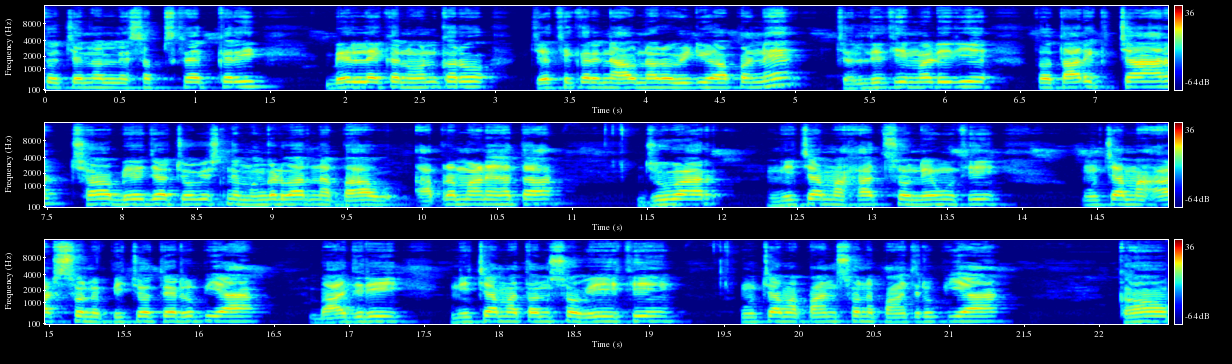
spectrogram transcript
તો ચેનલને સબસ્ક્રાઈબ કરી બેલ લાઇકન ઓન કરો, જેથી કરીને આવનારો વીડિયો આપણને જલ્દીથી મળી રહે. તો તારીખ ચાર છ બે હજાર ચોવીસને મંગળવારના ભાવ આ પ્રમાણે હતા. જુવાર નીચામાં સાતસો નેવુંથી ઊંચામાં આઠસો ને રૂપિયા. બાજરી નીચામાં ત્રણસો વીસથી ઊંચામાં પાંચસો ને પાંચ રૂપિયા, ઘઉં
